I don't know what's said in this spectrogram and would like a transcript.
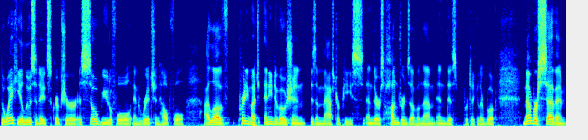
the way he elucidates scripture is so beautiful and rich and helpful. I love pretty much any devotion is a masterpiece, and there's hundreds of them in this particular book. Number seven,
